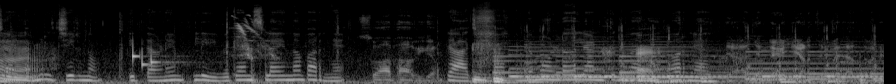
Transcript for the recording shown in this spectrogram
ചേട്ടൻ വിളിച്ചിരുന്നു ഇത്തവണയും ലീവ് ക്യാൻസൽ ആയിന്നാ പറഞ്ഞേ സ്വാഭാവികം രാജന്റെ മോളുടെ കല്യാണത്തിന് വരാന്ന് പറഞ്ഞാൽ രാജന്റെ കല്യാണത്തിന് വരാത്തവന്.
